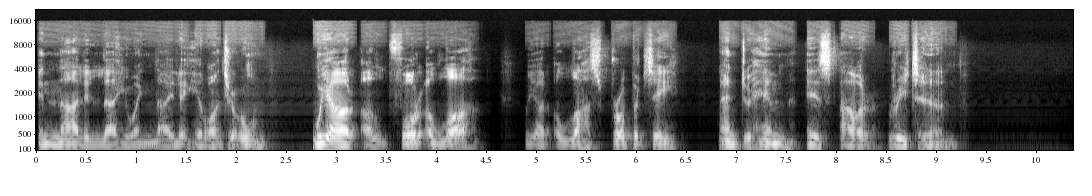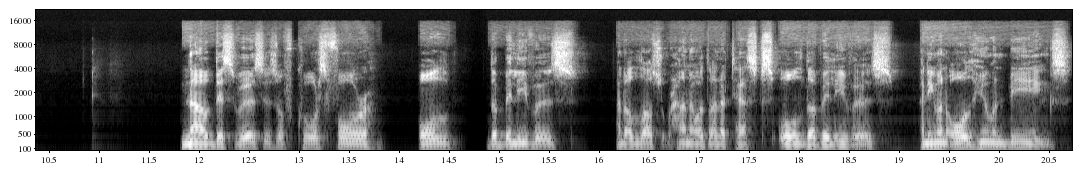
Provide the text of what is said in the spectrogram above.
Inna lillahi wa inna ilayhi raji'un. We are for Allah, we are Allah's property, and to Him is our return. Now, this verse is, of course, for all the believers, and Allah subhanahu wa ta'ala tests all the believers and even all human beings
